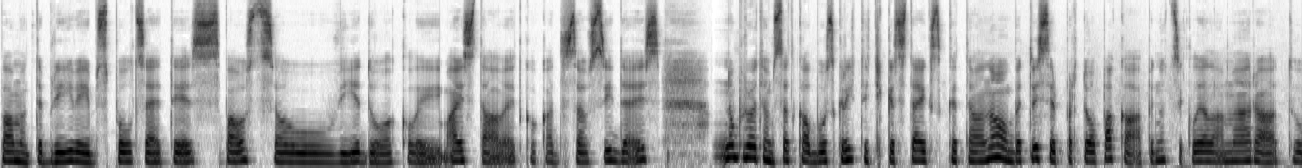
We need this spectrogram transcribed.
pamata brīvības pulcēties, paust savu viedokli, aizstāvēt kaut kādas savas idejas. Nu, protams, atkal būs kritiķi, kas teiks, ka tā nav, bet viss ir par to pakāpi, nu, cik lielā mērā tu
